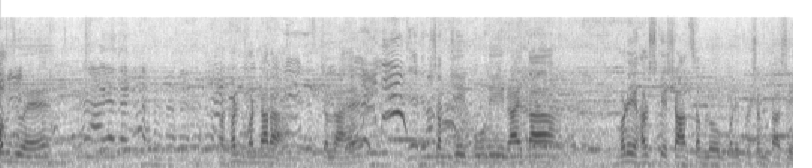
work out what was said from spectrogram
अब जो है, अखंड भंडारा चल रहा है। सब्ज़ी, पूड़ी, रायता बड़े हर्ष के साथ सब लोग बड़े प्रसन्नता से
